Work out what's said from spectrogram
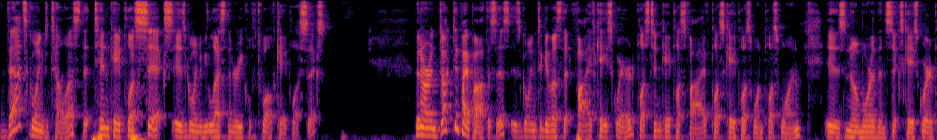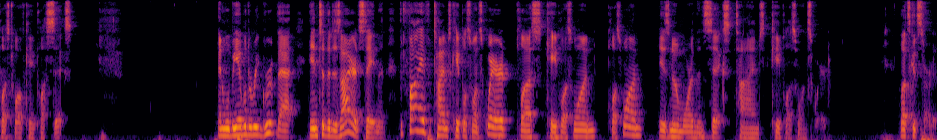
That's going to tell us that 10k plus 6 is going to be less than or equal to 12k plus 6. Then our inductive hypothesis is going to give us that 5k squared plus 10k plus 5 plus k plus 1 plus 1 is no more than 6k squared plus 12k plus 6 and we'll be able to regroup that into the desired statement that 5 times k plus 1 squared plus k plus 1 plus 1 is no more than 6 times k plus 1 squared. Let's get started.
